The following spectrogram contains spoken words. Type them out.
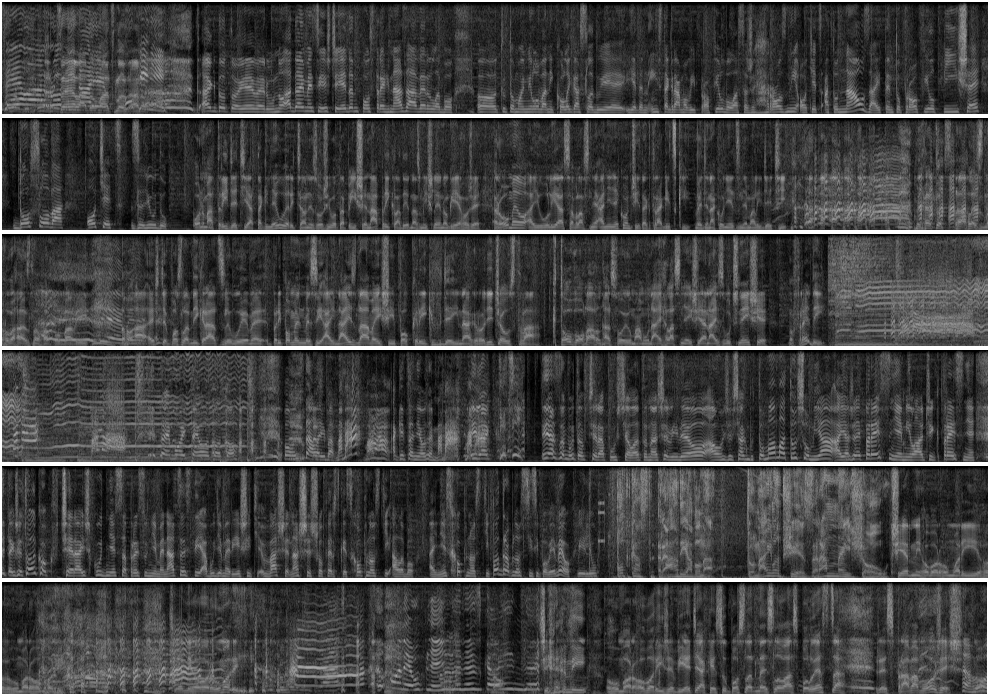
Celá rodina Celá je domácnosť, áno. kuchyni. Tak toto je veru. No a dajme si ešte jeden postreh na záver, lebo uh, tuto môj milovaný kolega sleduje jeden Instagramový profil, volá sa, že Hrozný otec a to naozaj tento profil píše doslova otec z ľudu. On má tri deti a tak neuveriteľne zo života píše. Napríklad jedna z myšlienok jeho, že Rómeo a Júlia sa vlastne ani nekončí tak tragicky, veď nakoniec nemali deti. Mňa to stále znova a znova pobaví. No a ešte posledný krát sľubujeme, pripomeňme si aj najznámejší pokrik v dejinách rodičovstva. Kto volal na svoju mamu najhlasnejšie a najzvučnejšie? No Freddy. Môj Teo toto. On stále iba mama, mama. A keď sa neozve mama, inak, kde si? Ja som mu to včera púšťala, to naše video a on že však to mama, to som ja a ja že presne, miláčik, presne. Takže toľko k včerajšku, dnes sa presunieme na cesty a budeme riešiť vaše, naše šoferské schopnosti alebo aj neschopnosti. Podrobnosti si povieme o chvíľu. Podcast Rádia Vlna. To najlepšie z rannej show. Čierny hovor humorí, humor hovorí. Čierny hovor humorí. On je úplne inde dneska, no. inde. Čierny humor hovorí, že viete, aké sú posledné slová spolujazca? Že správa môžeš. No.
